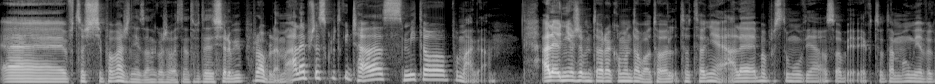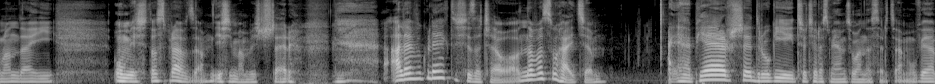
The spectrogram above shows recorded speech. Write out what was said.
e, w coś się poważnie zaangażować, no to wtedy się robi problem. Ale przez krótki czas mi to pomaga. Ale nie, żebym to rekomendował, to, to, to nie, ale po prostu mówię o sobie, jak to tam u mnie wygląda i u mnie się to sprawdza, jeśli mam być szczery. Ale w ogóle jak to się zaczęło? No bo słuchajcie, e, pierwszy, drugi i trzeci raz miałem złane serce. Mówię,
